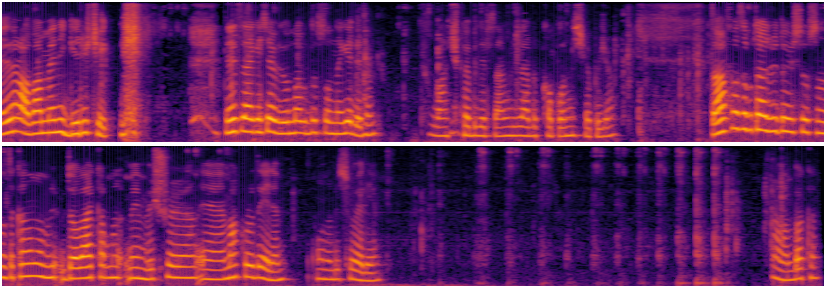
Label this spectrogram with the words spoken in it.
Beyler adam beni geri çekti. Neyse arkadaşlar videonun da sonuna gelelim. Şuradan çıkabilirsem güzel bir kapanış yapacağım. Daha fazla bu tarz video istiyorsanız da kanalıma video like atmayı ve şu an e, makro değilim. Onu bir söyleyeyim. Tamam bakın.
